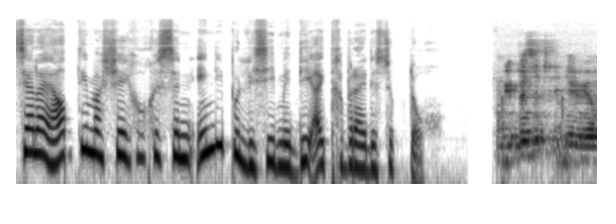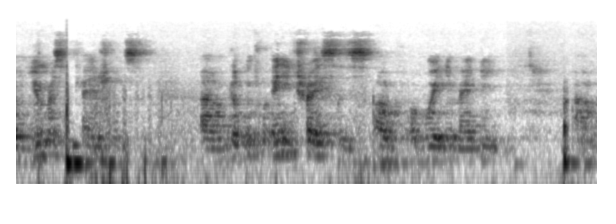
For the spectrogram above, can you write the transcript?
sê hy help die Mashego gesin en die polisie met die uitgebreide soektog. We visited the area on numerous occasions, um, looking for any traces of, of where he may be. Um,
